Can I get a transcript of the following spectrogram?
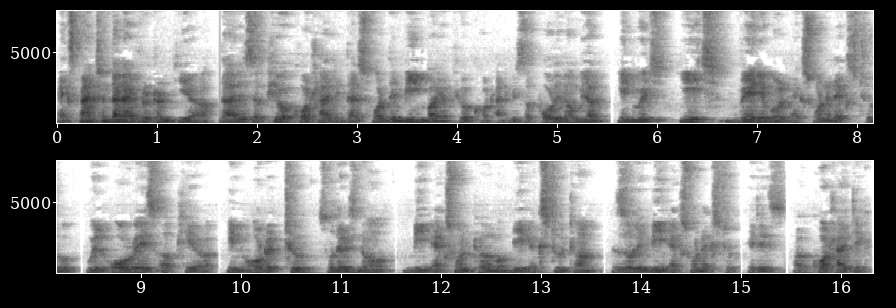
expansion that I've written here that is a pure quadratic that's what they mean by a pure quadratic. It's a polynomial in which each variable x1 and x2 will always appear in order 2. So there is no bx1 term or bx2 term. There's only bx1, x2. It is a quadratic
